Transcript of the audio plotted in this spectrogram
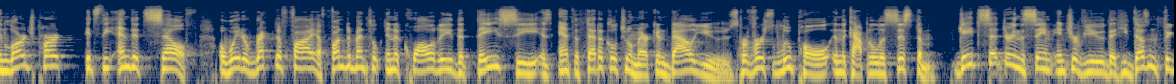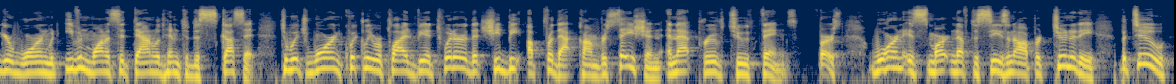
In large part, it's the end itself, a way to rectify a fundamental inequality that they see as antithetical to American values, perverse loophole in the capitalist system. Gates said during the same interview that he doesn't figure Warren would even want to sit down with him to discuss it, to which Warren quickly replied via Twitter that she'd be up for that conversation, and that proved two things. First, Warren is smart enough to seize an opportunity, but two,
